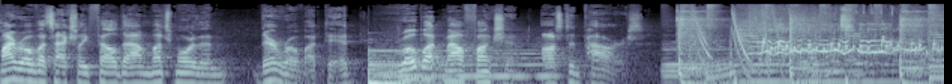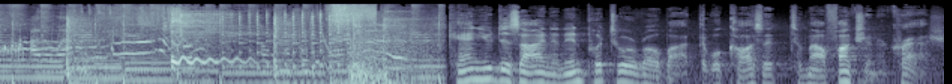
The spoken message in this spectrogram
My robots actually fell down much more than their robot did. Robot malfunction, Austin Powers. Can you design an input to a robot that will cause it to malfunction or crash?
